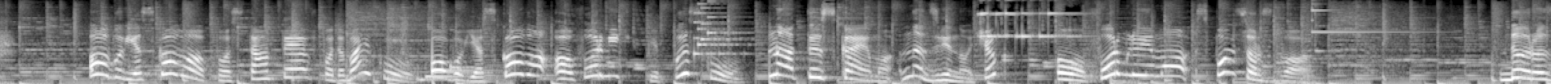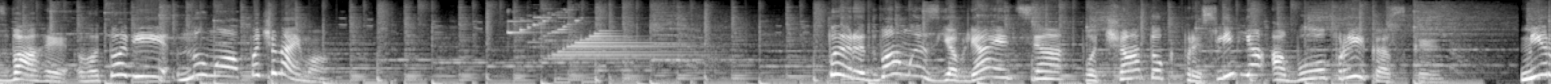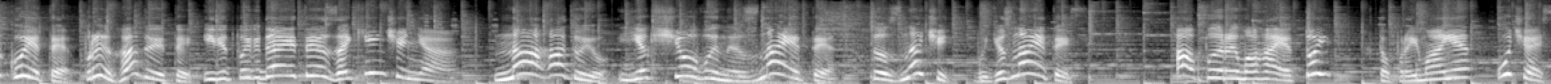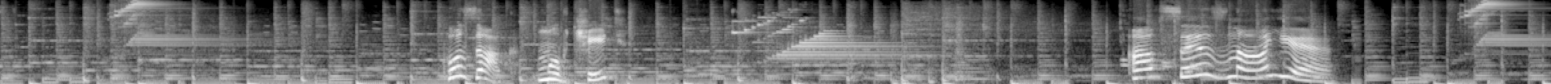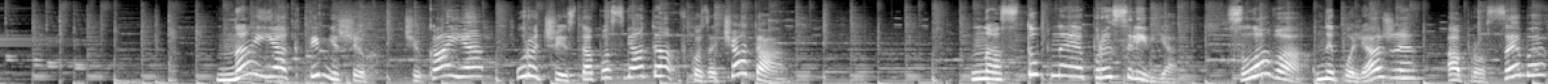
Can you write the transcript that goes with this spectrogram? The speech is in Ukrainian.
Обов'язково поставте вподобайку. Обов'язково оформіть підписку. Натискаємо на дзвіночок. Оформлюємо спонсорство. До розваги готові. Нумо, починаємо. Перед вами з'являється початок прислів'я або приказки. Міркуєте, пригадуєте і відповідаєте закінчення. Нагадую, якщо ви не знаєте, то значить ви дізнаєтесь. А перемагає той, хто приймає участь. Козак мовчить. А все знає. Найактивніших чекає урочиста посвята в козачата. Наступне прислів'я. Слава не поляже, а про себе.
